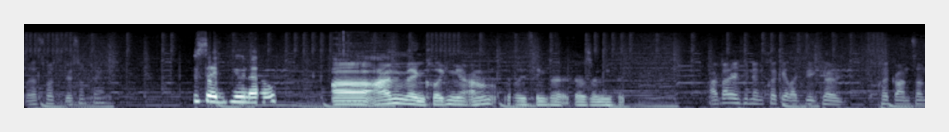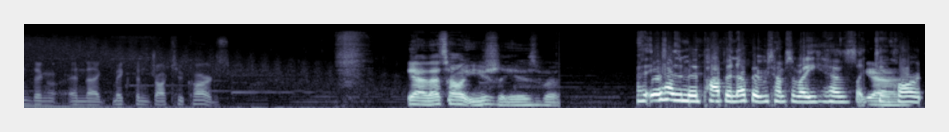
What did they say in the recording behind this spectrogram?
Was I supposed to do something? You said you know. Uh, I haven't been clicking it. I don't really think that it does anything. I thought if you didn't click it, like you could click on something and like make them draw two cards. Yeah, that's how it usually is, but It hasn't been popping up every time somebody has like Yeah. two cards.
